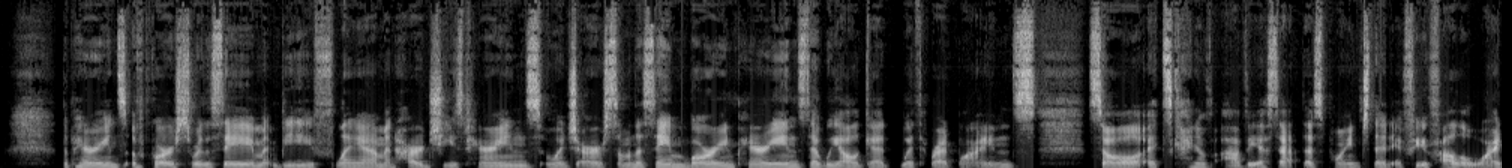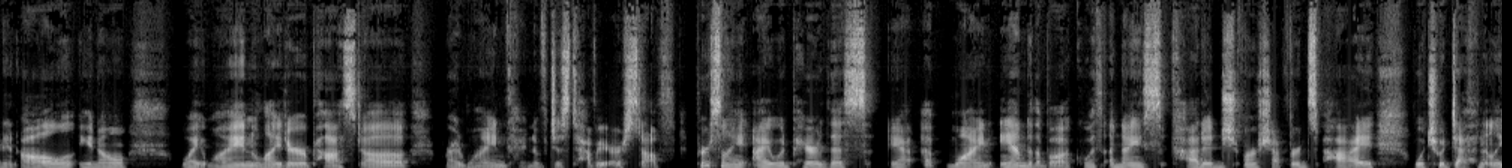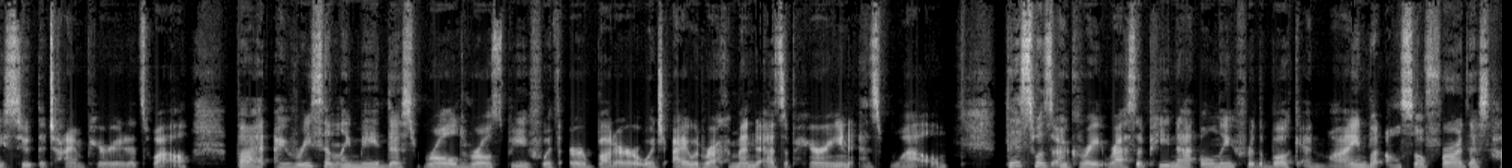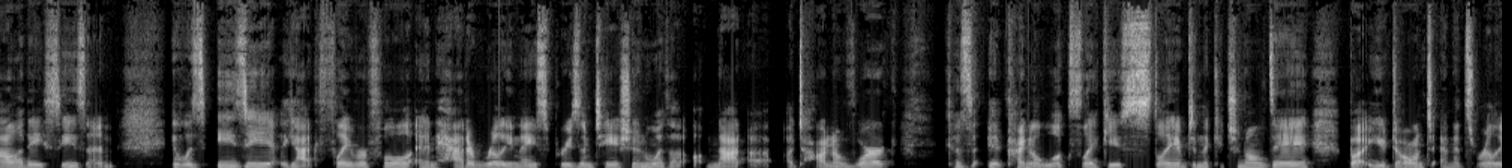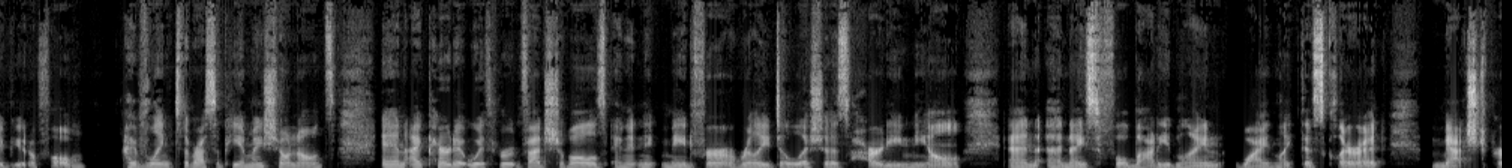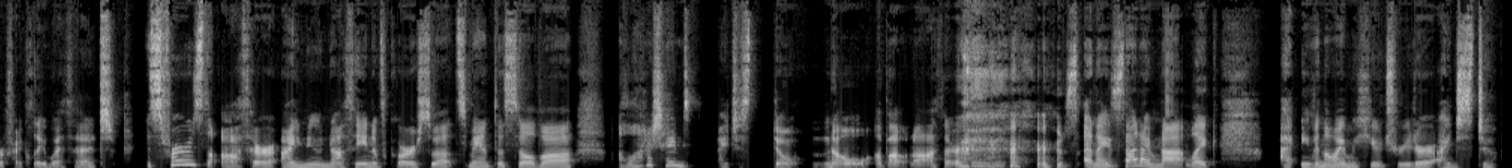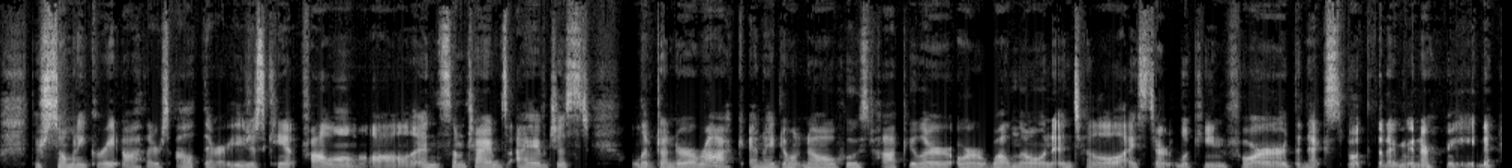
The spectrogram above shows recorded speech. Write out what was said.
The pairings, of course, were the same beef, lamb, and hard cheese pairings, which are some of the same boring pairings that we all get with red wines. So it's kind of obvious at this point that if you follow wine at all, you know, white wine, lighter pasta, red wine, kind of just heavier stuff. Personally, I would pair this uh, wine and the book with a nice cottage or shepherd's pie, which would definitely suit the time period as well. But I recently made this rolled roast beef with herb butter, which I would recommend as a pairing as well. This was a great recipe, not only for the book and wine, but also for this holiday season. It was easy yet flavorful and had a really nice presentation with a, not a, a ton of work because it kind of looks like you slaved in the kitchen all day, but you don't. And it's really beautiful. I've linked the recipe in my show notes and I paired it with root vegetables and it made for a really delicious, hearty meal and a nice full bodied line wine like this claret matched perfectly with it. As far as the author, I knew nothing, of course, about Samantha Silva. A lot of times I just don't know about authors. and I said I'm not like I, even though I'm a huge reader, I just do, there's so many great authors out there. You just can't follow them all. And sometimes I've just lived under a rock and I don't know who's popular or well known until I start looking for the next book that I'm going to read.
